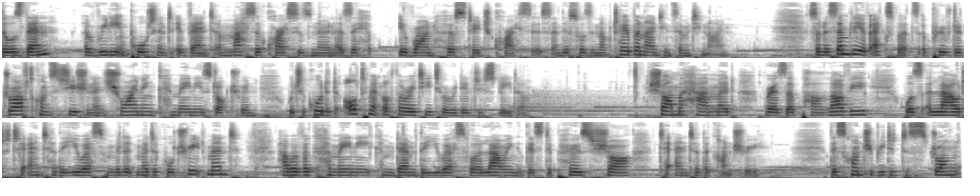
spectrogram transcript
There was then a really important event, a massive crisis known as the Iran hostage crisis, and this was in October 1979. So, an assembly of experts approved a draft constitution enshrining Khomeini's doctrine, which accorded ultimate authority to a religious leader. Shah Mohammad Reza Pahlavi was allowed to enter the US for medical treatment. However, Khomeini condemned the US for allowing this deposed Shah to enter the country. This contributed to strong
